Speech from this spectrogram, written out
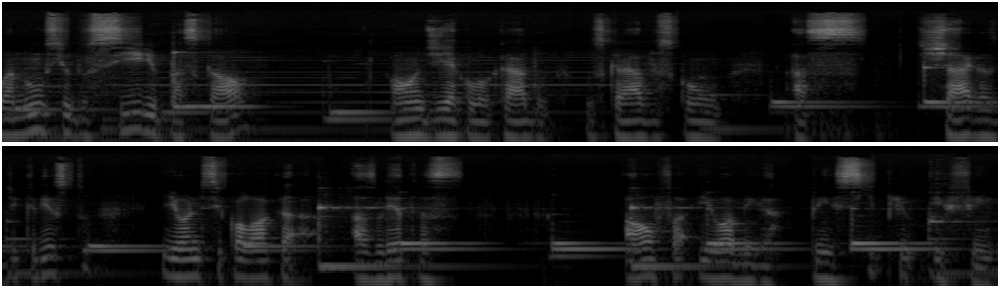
o anúncio do Sírio Pascal, onde é colocado os cravos com as chagas de Cristo e onde se coloca as letras alfa e ômega, princípio e fim.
